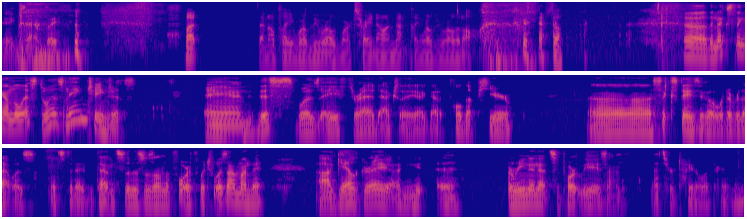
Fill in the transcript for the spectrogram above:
exactly. But then I'll play World v World 'cause right now I'm not playing World v World at all. so uh, the next thing on the list was name changes. And this was a thread, actually, I got it pulled up here. Uh, six days ago, whatever that was. What's today? The 10th. So this was on the 4th, which was on Monday. Uh, Gaile Gray, uh, ArenaNet support liaison. That's her title, apparently.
